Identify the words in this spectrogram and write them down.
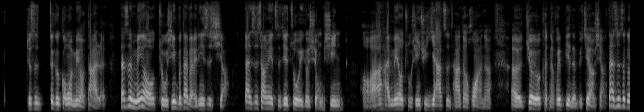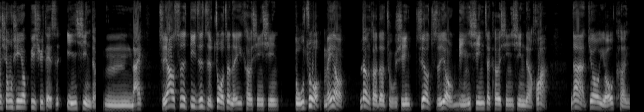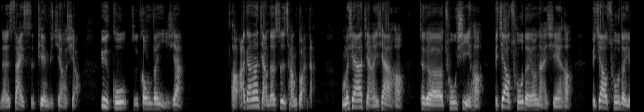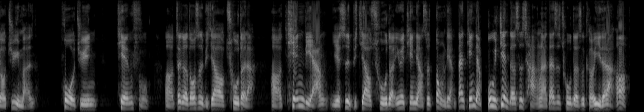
就是这个宫位没有大人，但是没有主星不代表一定是小。但是上面直接做一个雄星，哦啊，还没有主星去压制它的话呢，呃，就有可能会变得比较小。但是这个凶星又必须得是阴性的，嗯，来，只要是地支子坐镇的一颗星星独坐，没有任何的主星，就只有零星这颗星星的话，那就有可能 size 偏比较小，预估十公分以下。好，啊，刚刚讲的是长短啊，我们现在讲一下哈。这个粗细哈，比较粗的有哪些哈？比较粗的有巨门、破军、天府啊，这个都是比较粗的啦。啊，天梁也是比较粗的，因为天梁是栋梁，但天梁不见得是长了，但是粗的是可以的啦。哦，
